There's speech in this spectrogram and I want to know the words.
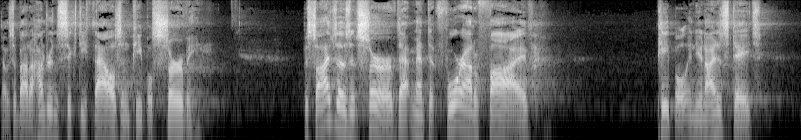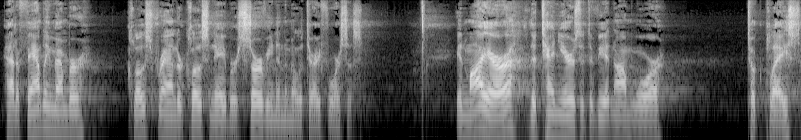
That was about 160,000 people serving. Besides those that served, that meant that four out of five people in the United States had a family member, close friend, or close neighbor serving in the military forces. In my era, the 10 years that the Vietnam War took place,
